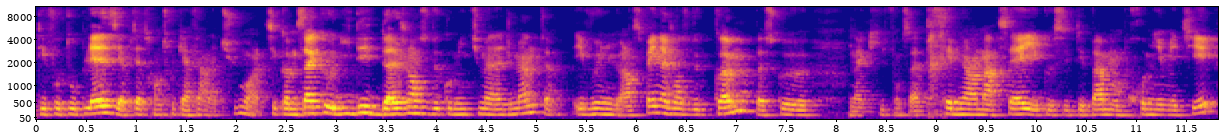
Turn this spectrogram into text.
Tes photos plaisent, il y a peut-être un truc à faire là-dessus. Voilà. C'est comme ça que l'idée d'agence de community management est venue. Alors c'est pas une agence de com parce que y en a qui font ça très bien à Marseille et que c'était pas mon premier métier.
